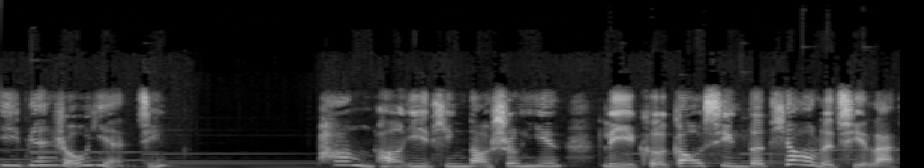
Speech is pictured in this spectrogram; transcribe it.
一边揉眼睛。胖胖一听到声音，立刻高兴地跳了起来。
